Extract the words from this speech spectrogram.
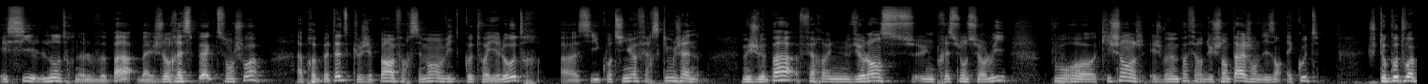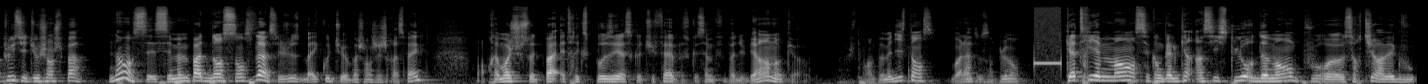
Et si l'autre ne le veut pas, bah, je respecte son choix. Après peut-être que j'ai pas forcément envie de côtoyer l'autre euh, s'il continue à faire ce qui me gêne. Mais je vais pas faire une violence, une pression sur lui pour euh, qu'il change. Et je vais même pas faire du chantage en disant écoute, je te côtoie plus si tu changes pas. Non, c'est même pas dans ce sens-là. C'est juste, bah écoute, tu veux pas changer, je respecte. après, moi, je souhaite pas être exposé à ce que tu fais parce que ça me fait pas du bien, donc euh, je prends un peu mes distances. Voilà, tout simplement. Quatrièmement, c'est quand quelqu'un insiste lourdement pour euh, sortir avec vous.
